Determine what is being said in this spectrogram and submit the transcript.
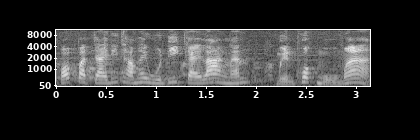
เพราะปัจจัยที่ทำให้วูดดี้กลายร่างนั้น เหมือนพวกหมูมาก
